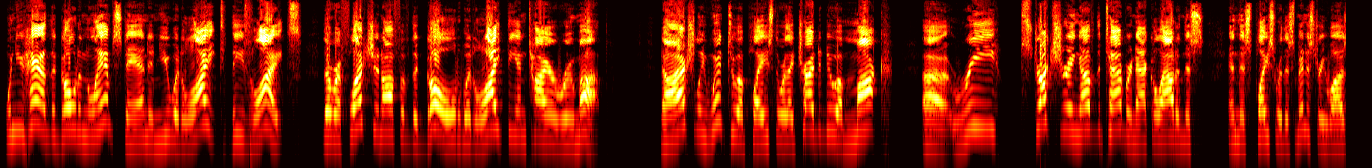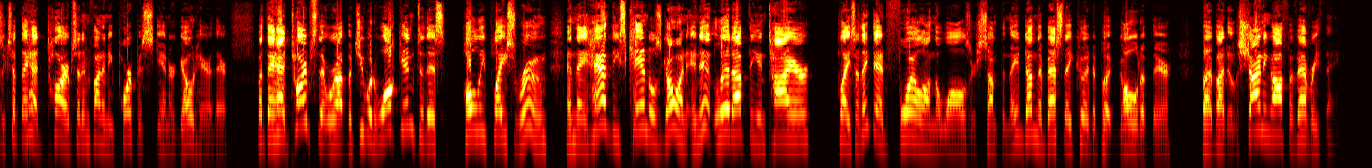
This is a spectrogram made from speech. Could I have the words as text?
when you had the golden lampstand and you would light these lights, the reflection off of the gold would light the entire room up. Now, I actually went to a place where they tried to do a mock uh, restructuring of the tabernacle out in this in this place where this ministry was, except they had tarps. I didn't find any porpoise skin or goat hair there. But they had tarps that were up, but you would walk into this holy place room and they had these candles going and it lit up the entire place. I think they had foil on the walls or something. They had done the best they could to put gold up there, but, but it was shining off of everything.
